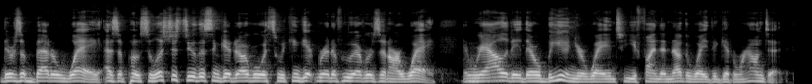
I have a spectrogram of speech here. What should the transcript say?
There's a better way as opposed to let's just do this and get it over with so we can get rid of whoever's in our way. In mm-hmm. reality, there will be in your way until you find another way to get around it.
